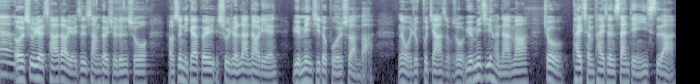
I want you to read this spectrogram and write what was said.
我数学差到有一次上课，学生说：“老师，你该不会数学烂到连圆面积都不会算吧？”那我就不加我说圆面积很难吗？就拍成拍成三点一四啊，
